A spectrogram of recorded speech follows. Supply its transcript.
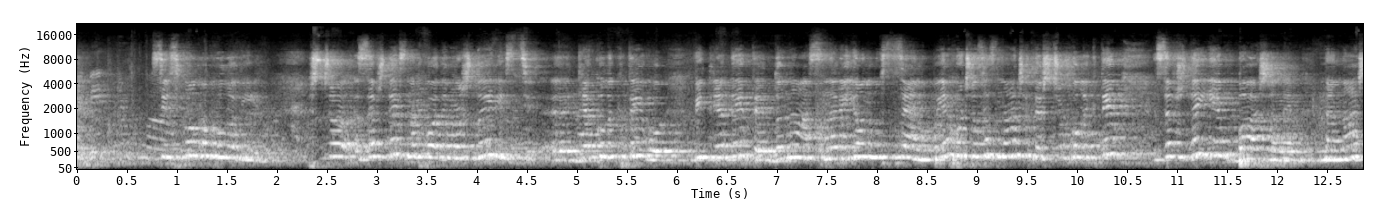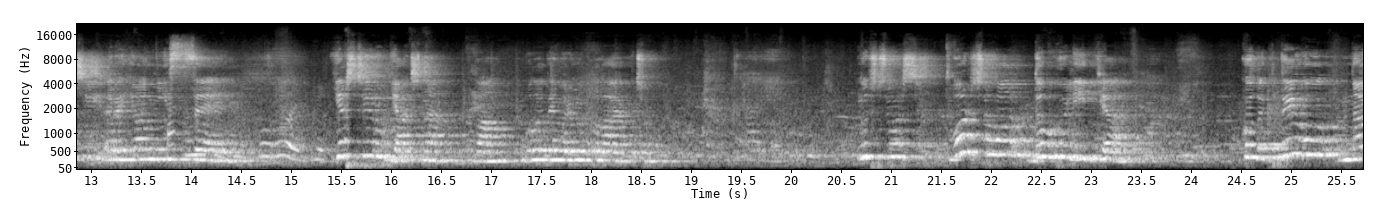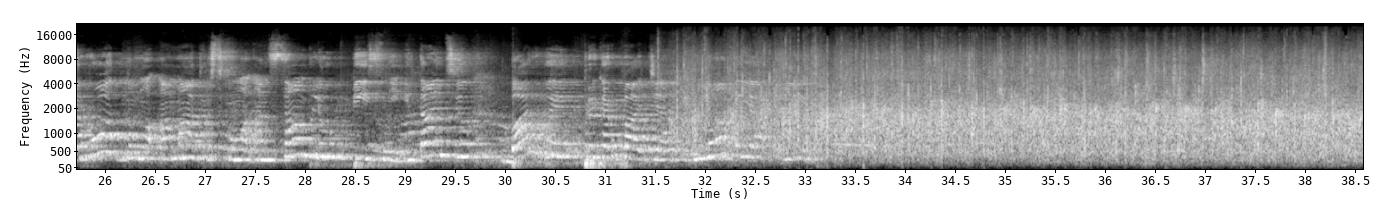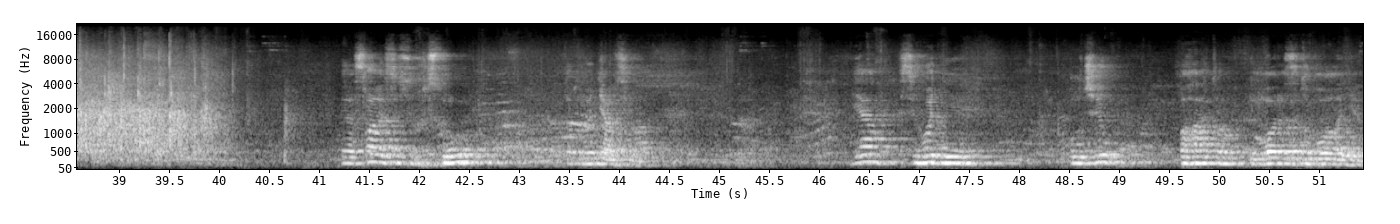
сільському голові, що завжди знаходить можливість е, для колективу відрядити до нас на районну сцену. Бо я хочу зазначити, що колектив завжди є бажаним на нашій районній сцені. Я щиро вдячна вам, Володимиру Миколайовичу. Ну що ж, творчого довголіття колективу народному аматорському ансамблю пісні і танцю Барви Прикарпаття. Літ. Е, Слава Ісусу Христу! Доброго дня всім! Я сьогодні отримав багато і море задоволення.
